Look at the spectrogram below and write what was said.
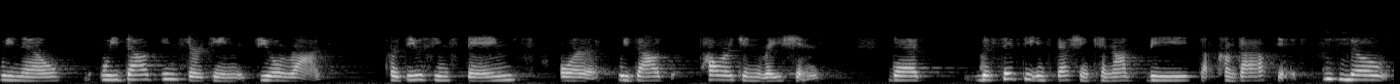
we know, without inserting fuel rods, producing steams, or without power generations, that the safety inspection cannot be conducted. Mm-hmm. So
